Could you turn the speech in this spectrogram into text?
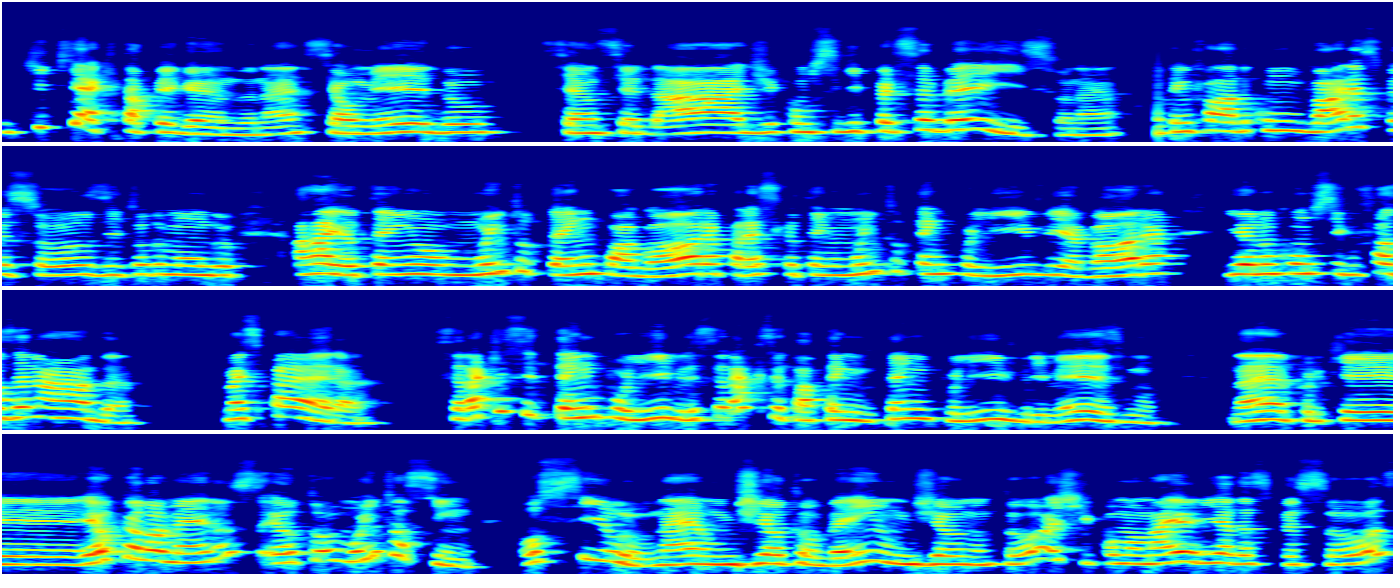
o que, que é que está pegando, né? Se é o medo, se é a ansiedade, conseguir perceber isso, né? Eu tenho falado com várias pessoas e todo mundo, ah, eu tenho muito tempo agora, parece que eu tenho muito tempo livre agora e eu não consigo fazer nada. Mas espera, será que esse tempo livre, será que você está tendo tempo livre mesmo? Né? Porque eu, pelo menos, eu tô muito assim oscilo, né? Um dia eu tô bem, um dia eu não tô, acho que como a maioria das pessoas.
